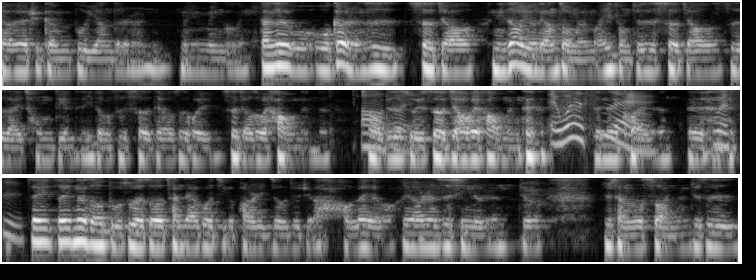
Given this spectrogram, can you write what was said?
要要去跟不一样的人 mingling，但是我我个人是社交，你知道有两种人嘛？一种就是社交是来充电的，一种是社交是会社交是会耗能的。哦、那我就是属于社交会耗能的。哎、欸，我也是哎、欸，对，我也是。所以所以那时候读书的时候参加过几个 party 之后，就觉得啊好累哦，又要认识新的人，就就想说算了，就是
